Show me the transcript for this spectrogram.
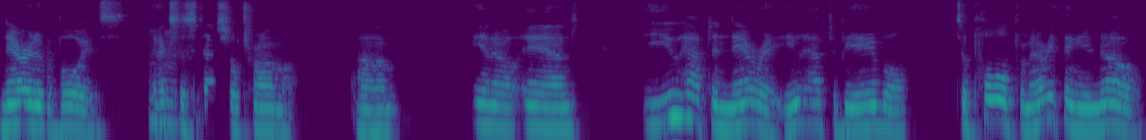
narrative voids, mm-hmm. existential trauma, um, you know, and you have to narrate, you have to be able to pull from everything you know,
